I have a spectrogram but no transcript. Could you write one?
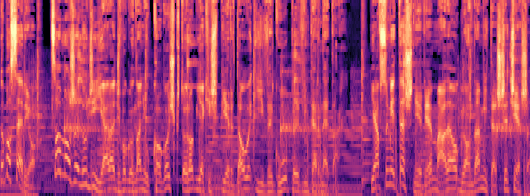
No bo serio, co może ludzi jarać w oglądaniu kogoś, kto robi jakieś pierdoły i wygłupy w internetach? Ja w sumie też nie wiem, ale oglądam i też się cieszę.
